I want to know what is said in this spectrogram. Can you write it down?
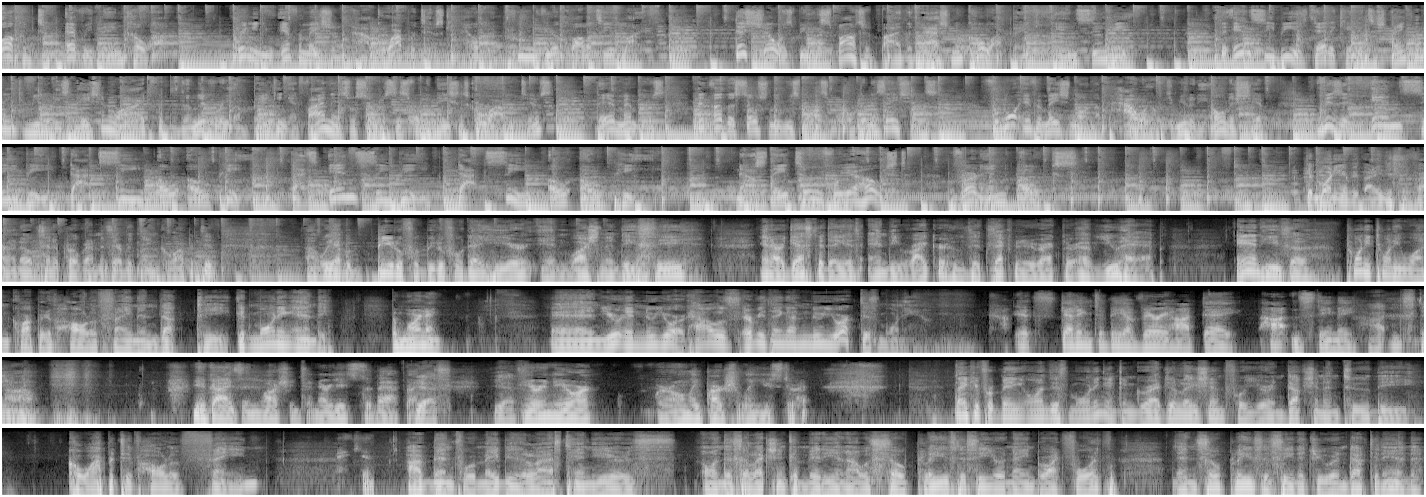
Welcome to Everything Co-op, bringing you information on how cooperatives can help improve your quality of life. This show is being sponsored by the National Co-op Bank, NCB. The NCB is dedicated to strengthening communities nationwide for the delivery of banking and financial services for the nation's cooperatives, their members, and other socially responsible organizations. For more information on the power of community ownership, visit ncb.coop. That's ncb.coop. Now stay tuned for your host, Vernon Oakes. Good morning, everybody. This is Vernon Oakes, and the program is Everything Cooperative. Uh, we have a beautiful, beautiful day here in Washington, D.C., and our guest today is Andy Reicher, who's the Executive Director of UHAB, and he's a 2021 Cooperative Hall of Fame inductee. Good morning, Andy. Good morning. And you're in New York. How's everything in New York this morning? It's getting to be a very hot day hot and steamy. Hot and steamy. Um, you guys in Washington are used to that. But yes. Yes. Here in New York, we're only partially used to it. Thank you for being on this morning and congratulations for your induction into the Cooperative Hall of Fame. Thank you. I've been for maybe the last 10 years on the selection committee and I was so pleased to see your name brought forth and so pleased to see that you were inducted in.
